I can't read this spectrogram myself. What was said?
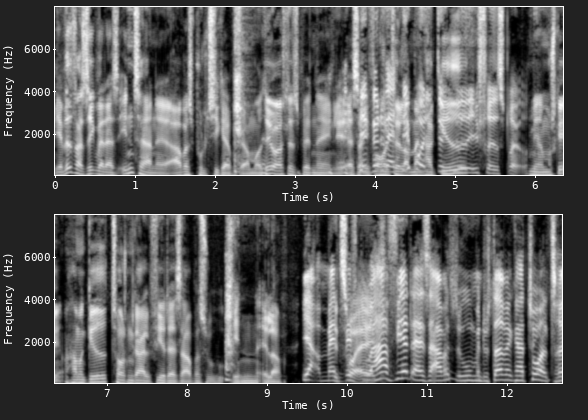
Jeg ved faktisk ikke, hvad deres interne arbejdspolitik er på det område. Det er jo også lidt spændende egentlig. Altså i forhold hvad, til, om man har givet... i frihedsbrevet. Ja, måske har man givet Thorsten Geil fire dages arbejdsuge inden, eller... Ja, men hvis du ikke. har fire dages arbejdsuge, men du stadigvæk har 52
